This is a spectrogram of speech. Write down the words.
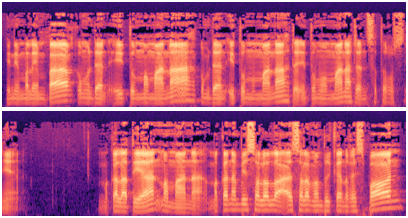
Ini melempar kemudian itu memanah kemudian itu memanah dan itu memanah dan seterusnya. Maka latihan memanah. Maka Nabi Shallallahu Alaihi Wasallam memberikan respon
